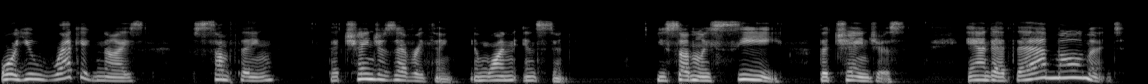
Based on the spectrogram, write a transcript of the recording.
or you recognize something that changes everything in one instant. You suddenly see the changes. And at that moment,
